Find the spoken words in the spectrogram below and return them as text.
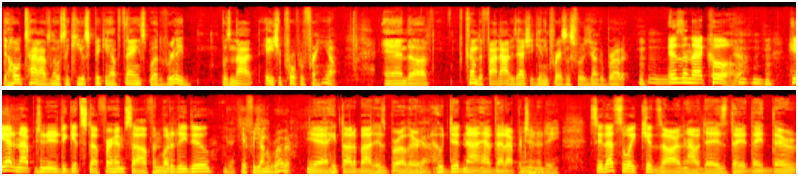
the whole time I was noticing he was picking up things, but really was not age appropriate for him. And uh, come to find out, he's actually getting presents for his younger brother. Isn't that cool? He had an opportunity to get stuff for himself, and what did he do? yeah, for younger brother. Yeah, he thought about his brother Yeah. who did not have that opportunity. See, that's the way kids are nowadays. They they they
